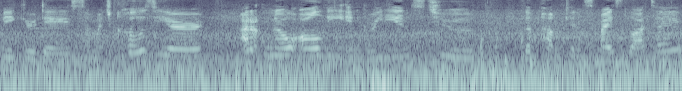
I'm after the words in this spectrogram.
make your days so much cozier. I don't know all the ingredients to the pumpkin spice latte,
